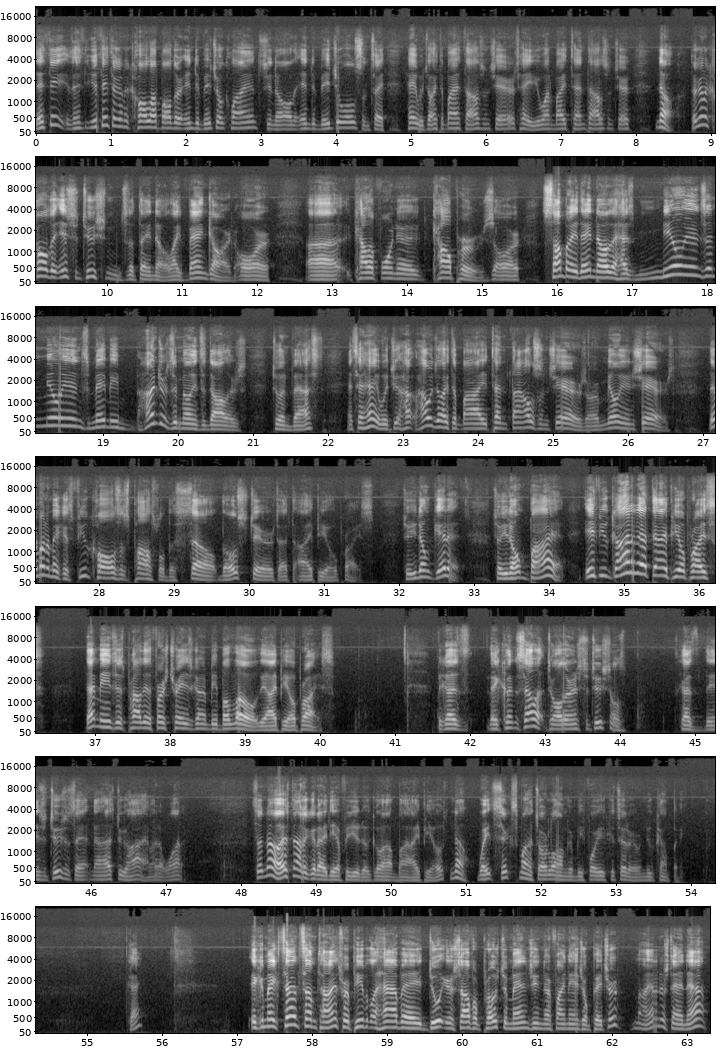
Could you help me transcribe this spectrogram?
They think you think they're going to call up all their individual clients, you know, all the individuals, and say, "Hey, would you like to buy a thousand shares? Hey, you want to buy 10,000 shares?" No, they're going to call the institutions that they know, like Vanguard or uh, California CalPERS or somebody they know that has millions and millions, maybe hundreds of millions of dollars to invest, and say, hey, would you how, how would you like to buy 10,000 shares or a million shares? They want to make as few calls as possible to sell those shares at the IPO price. So you don't get it. So you don't buy it. If you got it at the IPO price, that means it's probably the first trade is going to be below the IPO price. Because they couldn't sell it to all their institutionals because the institutions said, no, that's too high. I don't want it. So, no, it's not a good idea for you to go out and buy IPOs. No, wait six months or longer before you consider a new company. Okay? It can make sense sometimes for people to have a do it yourself approach to managing their financial picture. I understand that.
